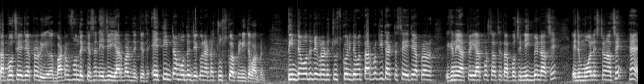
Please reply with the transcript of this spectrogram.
তারপর হচ্ছে এই যে আপনার বাটন ফোন দেখতেছেন এই যে ইয়ারবাড দেখতেছেন এই তিনটার মধ্যে যে কোনো একটা চুজ করে আপনি নিতে পারবেন। তিনটার মধ্যে যে কোনো একটা চুজ করে নিতে পারবেন তারপর কি থাকতেছে? এই যে আপনার এখানে একটা ইয়ারপোর্টস আছে, তারপর হচ্ছে নিক ব্যান্ড আছে, এই যে মোবাইল স্ট্যান্ড আছে হ্যাঁ?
